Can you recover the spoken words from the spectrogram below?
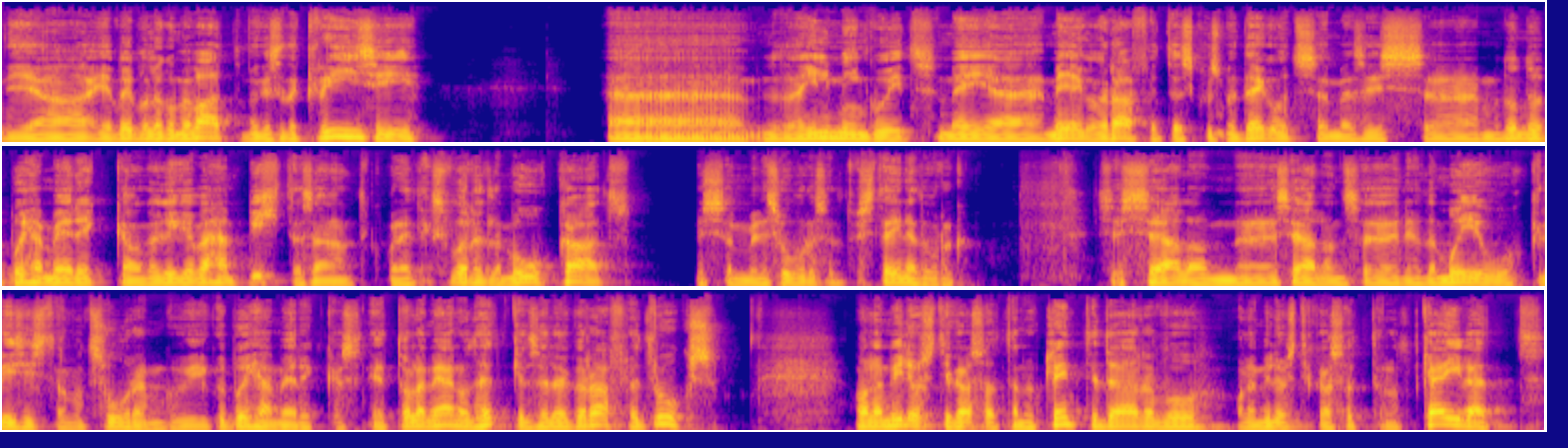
ja, ja võib-olla, kui me vaatame ka seda kriisi äh, ilminguid meie, meie geograafiates, kus me tegutseme, siis äh, mulle tundub, et Põhja-Ameerika on ka kõige vähem pihta saanud, kui me näiteks võrdleme UK-d, mis on meil suuruselt vist teine turg. siis seal on, seal on see nii-öelda mõju kriisist olnud suurem kui, kui Põhja-Ameerikas, nii et oleme jäänud hetkel selle geograafia truuks. oleme ilusti kasvatanud klientide arvu, oleme ilusti kasvatanud käivet.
